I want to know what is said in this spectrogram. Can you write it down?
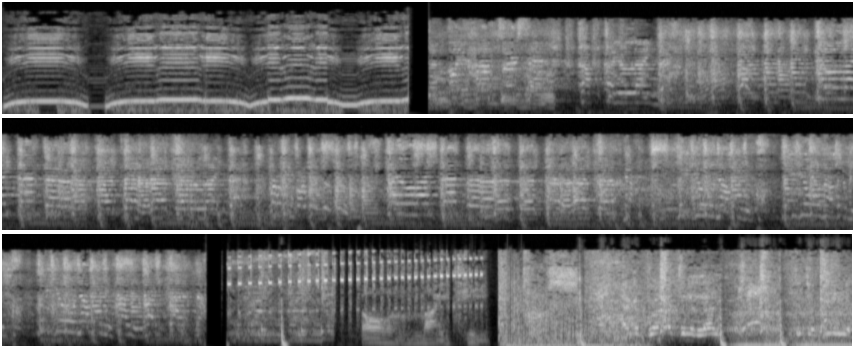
I I got broads in. Put the in the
